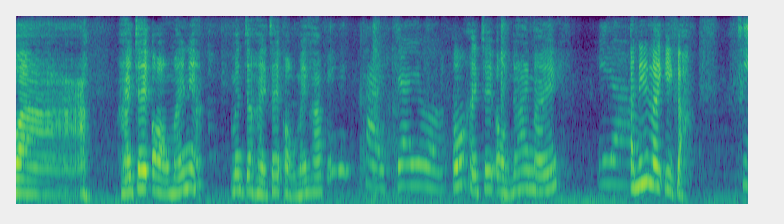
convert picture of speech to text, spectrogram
ว้าหายใจออกไหมเนี่ย มันจะหายใจออกไหมครับำไข่ใจเหรอโอ้หายใจออกได้ไหมอีดาอันนี้อะไรอีกอะเที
